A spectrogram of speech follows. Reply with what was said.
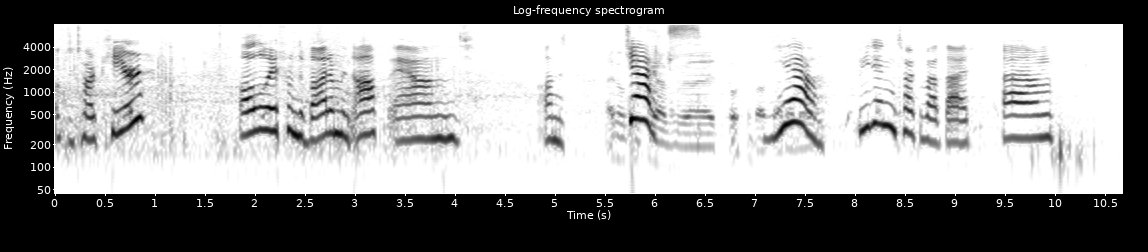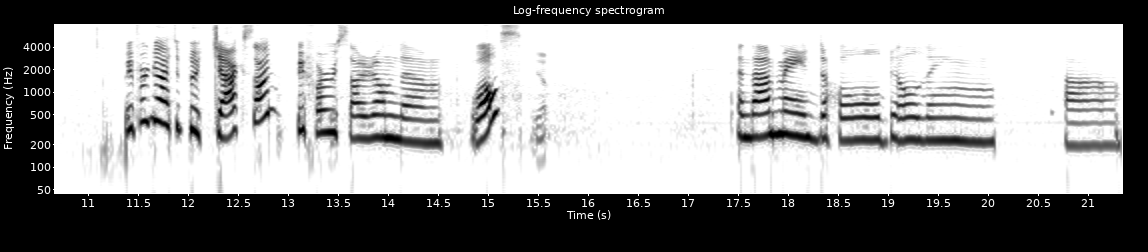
of the tarp here, all the way from the bottom and up and on the I don't Jacks. think we have uh, talked about that. Yeah, we didn't talk about that. Um, we forgot to put jacks on before we started on the um, walls. Yeah. And that made the whole building um,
